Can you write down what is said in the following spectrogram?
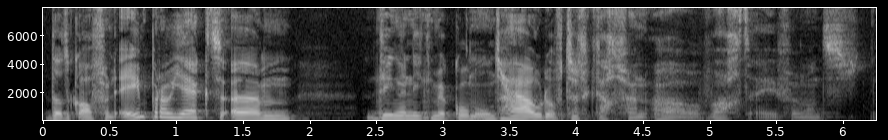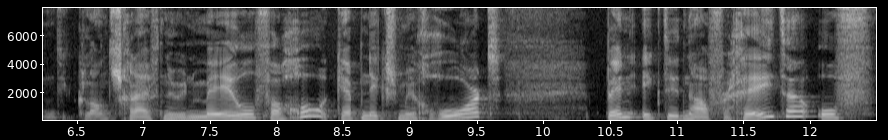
dat ik al van één project um, dingen niet meer kon onthouden. Of dat ik dacht van, oh, wacht even. Want die klant schrijft nu een mail van, goh, ik heb niks meer gehoord. Ben ik dit nou vergeten? Of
